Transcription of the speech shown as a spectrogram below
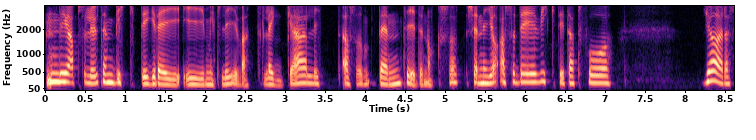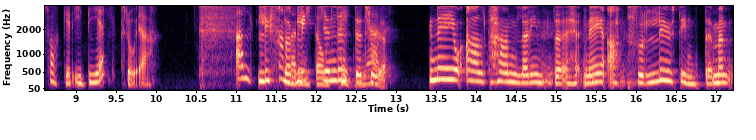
det är absolut en viktig grej i mitt liv att lägga lite, alltså den tiden också, känner jag. Alltså det är viktigt att få göra saker ideellt, tror jag. Allt Lyfta blicken lite, tror jag. Nej, och allt handlar inte... Nej, absolut inte. Men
